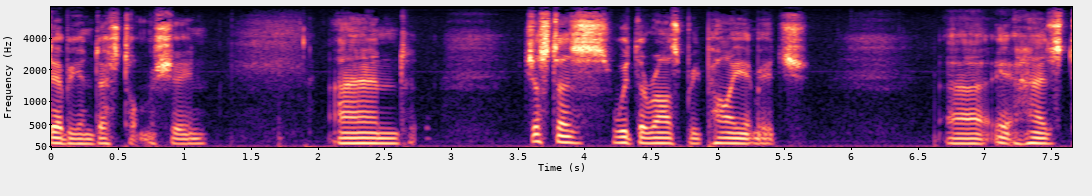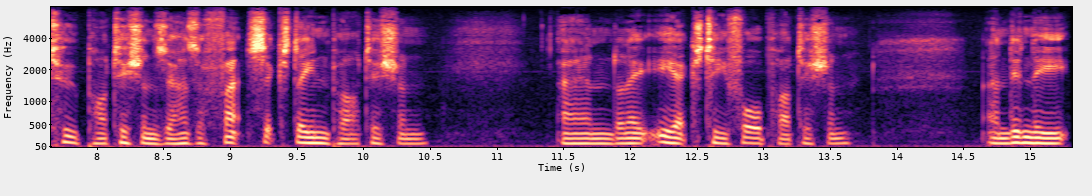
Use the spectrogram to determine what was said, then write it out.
Debian desktop machine and just as with the Raspberry Pi image uh, it has two partitions it has a FAT16 partition and an ext4 partition and in the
